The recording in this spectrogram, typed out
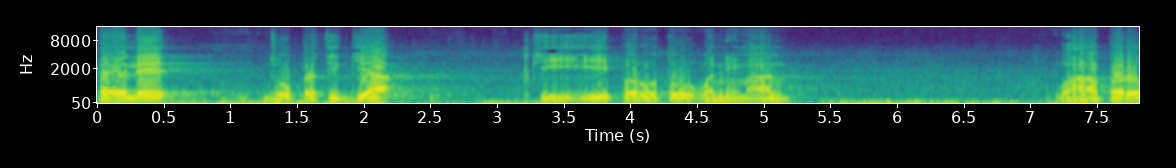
पहले जो प्रतिज्ञा की पर्वतो वन्यमान, वहाँ पर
